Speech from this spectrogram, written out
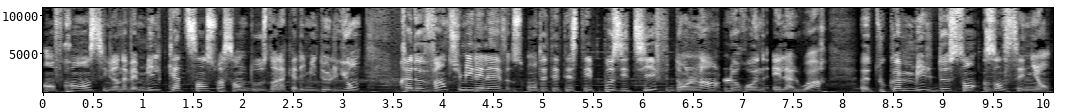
En France, il y en avait 1472 dans l'Académie de Lyon. Près de 28 000 élèves ont été testés positifs dans l'Ain, le Rhône et la Loire, euh, tout comme 1200 enseignants.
